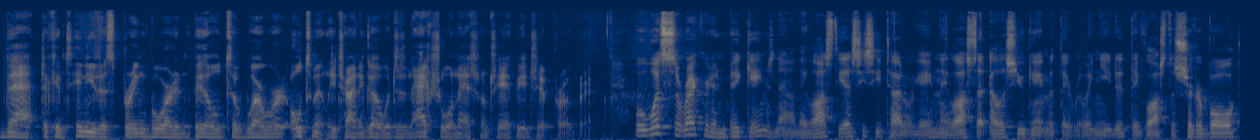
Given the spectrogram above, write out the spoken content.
that to continue to springboard and build to where we're ultimately trying to go, which is an actual national championship program. Well, what's the record in big games now? They lost the SEC title game. They lost that LSU game that they really needed. They've lost the Sugar Bowl.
